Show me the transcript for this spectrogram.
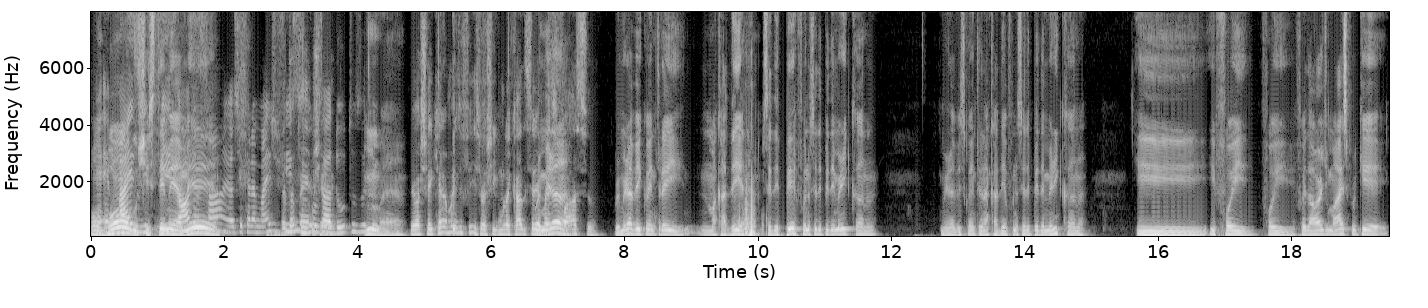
um É- é bongo, mais difícil- Olha XT66. só, eu achei que era mais difícil também com os adultos do que Hum, com- é. Eu achei que era mais difícil. Eu achei que molecada seria Primeira- mais fácil. Primeira vez que eu entrei numa cadeia, né? No CDP, foi no CDP da Americana, né? Primeira vez que eu entrei na cadeia foi no CDP da Americana. E, e foi, foi, foi da hora demais, porque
